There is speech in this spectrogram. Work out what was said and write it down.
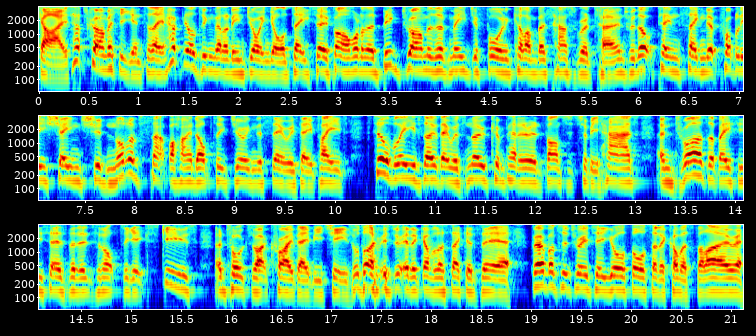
guys, Hatchcraft again today. Hope you're all doing well and enjoying your day so far. One of the big dramas of Major 4 in Columbus has returned, with Octane saying that probably Shane should not have sat behind Optic during the series they played. Still believes though there was no competitive advantage to be had, and Drazah basically says that it's an Optic excuse and talks about crybaby cheese. We'll dive into it in a couple of seconds here. Very much intrigued to your thoughts in the comments below.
